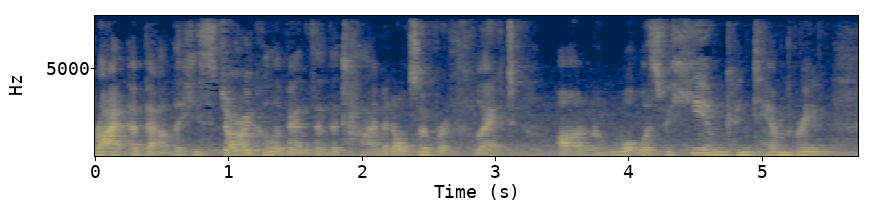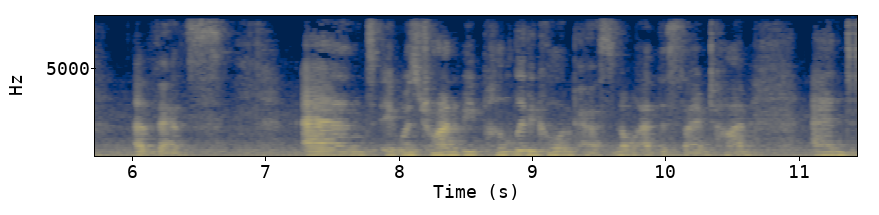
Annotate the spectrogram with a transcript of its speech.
write about the historical events at the time and also reflect on what was for him contemporary events. And it was trying to be political and personal at the same time. And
